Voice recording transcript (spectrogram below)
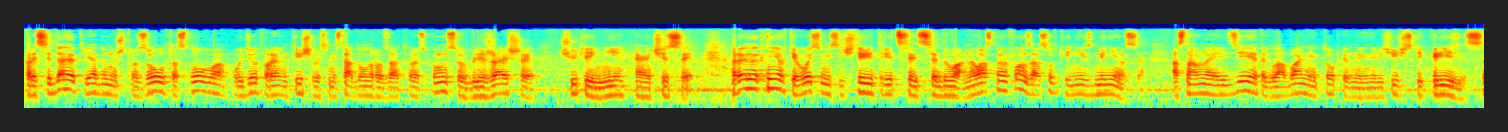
проседают, я думаю, что золото слово уйдет в район 1800 долларов за тройскую унцию в ближайшие чуть ли не э, часы. Рынок нефти 84.32. Новостной фон за сутки не изменился. Основная идея – это глобальный топливный энергетический кризис.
